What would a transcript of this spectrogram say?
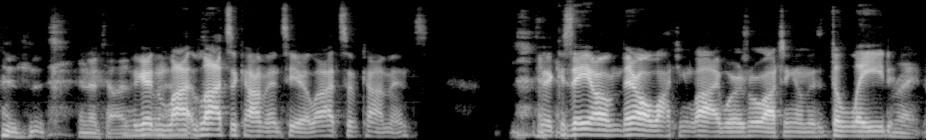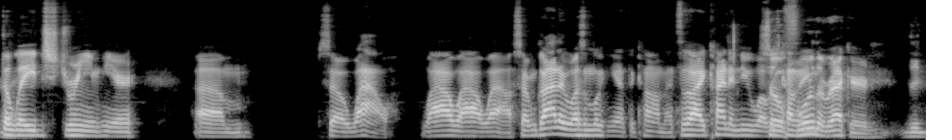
and they're telling we're getting lot, lots of comments here. Lots of comments. because they all they're all watching live, whereas we're watching on this delayed right, right. delayed stream here. Um, so wow, wow, wow, wow. So I'm glad I wasn't looking at the comments. So I kind of knew what so was coming. So for the record, the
